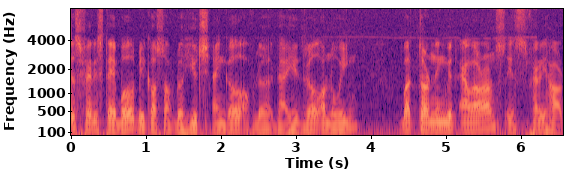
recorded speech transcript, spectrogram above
is very stable because of the huge angle of the dihedral on the wing, but turning with ailerons is very hard.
